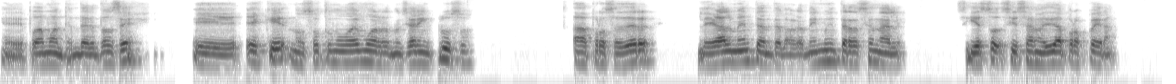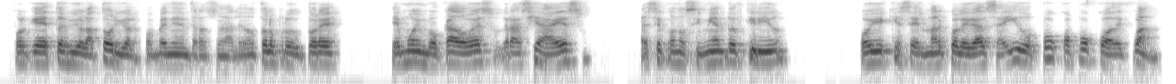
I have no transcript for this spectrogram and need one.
eh, podamos entender. Entonces, eh, es que nosotros no debemos renunciar incluso a proceder legalmente ante los organismos internacionales si, eso, si esa medida prospera, porque esto es violatorio a los convenios internacionales. Nosotros los productores hemos invocado eso, gracias a eso, a ese conocimiento adquirido, hoy es que el marco legal se ha ido poco a poco adecuando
